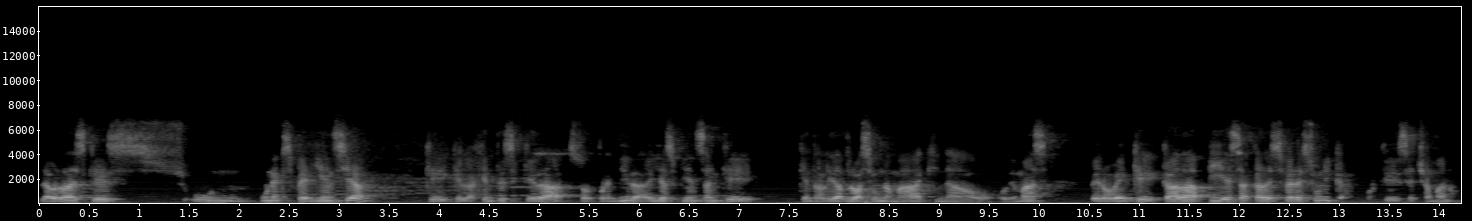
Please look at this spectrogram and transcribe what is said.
La verdad es que es una experiencia que, la gente se queda sorprendida. Ellas piensan que, en realidad lo hace una máquina o, o demás pero ven que cada pieza, cada esfera es única, porque es hecha a mano.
